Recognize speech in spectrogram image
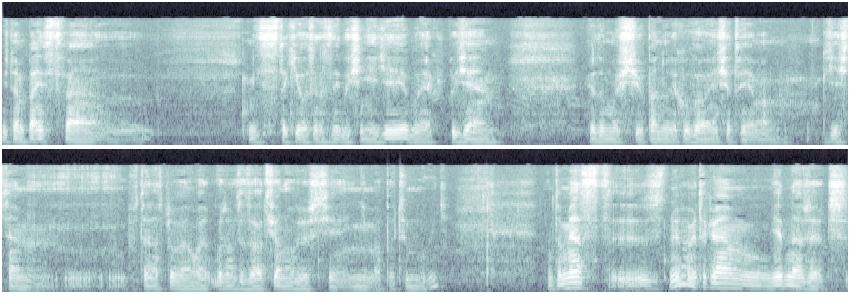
Witam Państwa. Nic takiego sensownego się nie dzieje, bo jak już powiedziałem wiadomości o Panu Lechu Wałęsie, to ja mam gdzieś tam i ta sprawa uważam za załatwioną wreszcie nie ma po czym mówić. Natomiast zmywa mnie taka jedna rzecz.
